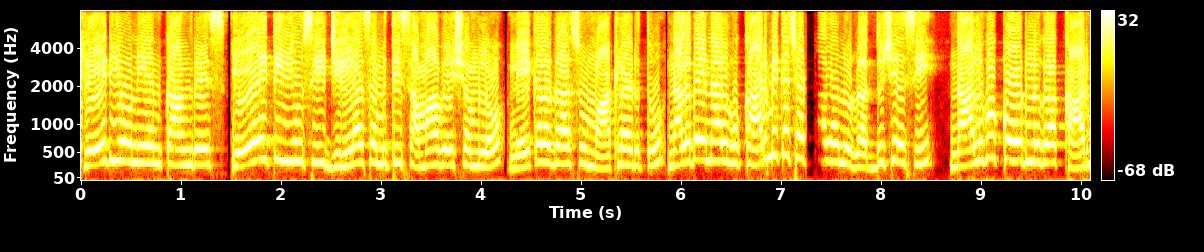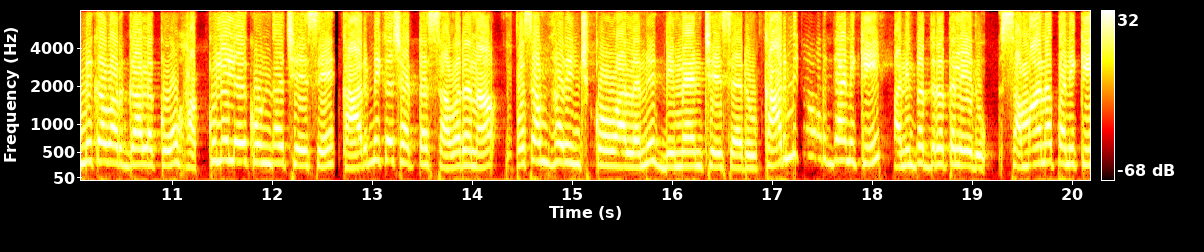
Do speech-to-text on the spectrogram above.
Trade Union Congress AITUC జిల్లా సమితి సమావేశంలో మేకల దాసు మాట్లాడుతూ నలభై నాలుగు కార్మిక నియమాలను రద్దు చేసి నాలుగు కోడ్లుగా కార్మిక వర్గాలకు హక్కులు లేకుండా చేసే కార్మిక చట్ట సవరణ ఉపసంహరించుకోవాలని డిమాండ్ చేశారు. కార్మిక వర్గానికి పని భద్రత లేదు. సమాన పనికి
